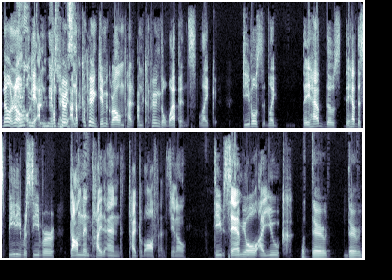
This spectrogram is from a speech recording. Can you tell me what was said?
No, I no. Okay, I'm comparing. I'm not comparing Jimmy Garoppolo. and Pat, I'm comparing the weapons. Like Deebo's, like they have those. They have the speedy receiver, dominant tight end type of offense. You know, Deebo Samuel, Aiyuk. But their their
